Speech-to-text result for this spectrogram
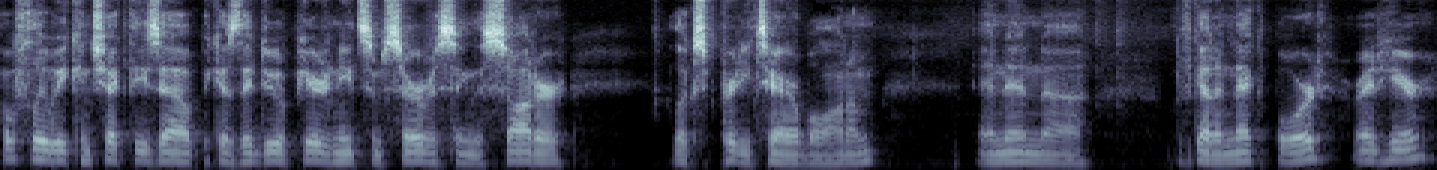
hopefully we can check these out because they do appear to need some servicing. The solder looks pretty terrible on them and then uh, We've got a neck board right here,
